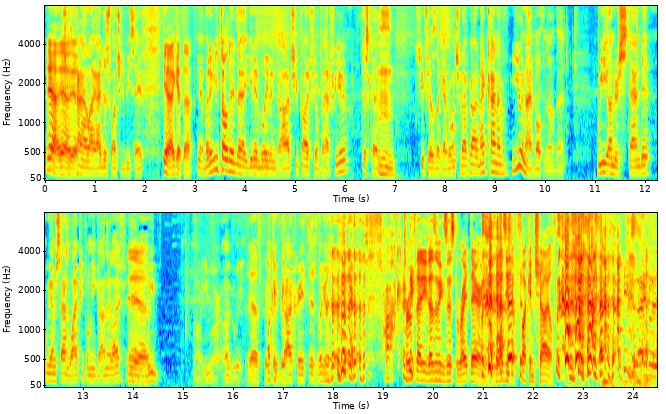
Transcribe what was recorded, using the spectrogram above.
Yeah, yeah, She's yeah. kind of like, I just want you to be safe. yeah, I get that. Yeah, but if you told her that you didn't believe in God, she'd probably feel bad for you, just because Mm-hmm. she feels like everyone should have God. And I kind of, you and I both know that we understand it. We understand why people need God in their life. And Yeah. We, well, you are ugly. Yeah, that's pretty could creepy. God create this? Look at it. Fuck. Proof that he doesn't exist right there. And if he does, he's a fucking child. exactly.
